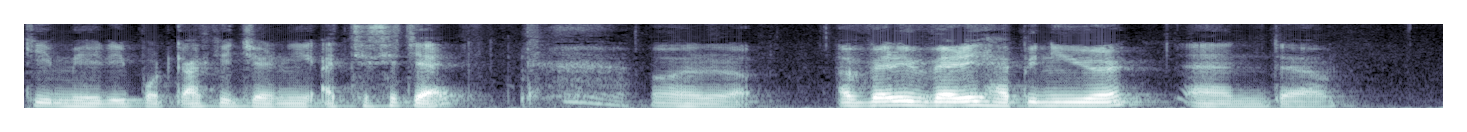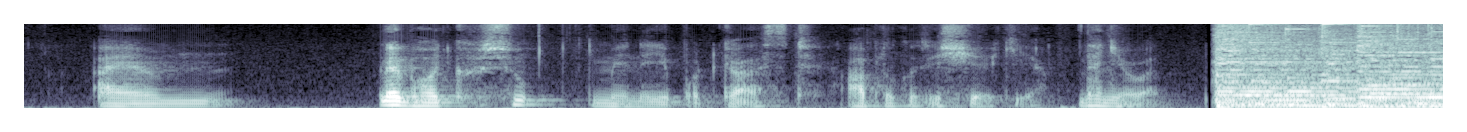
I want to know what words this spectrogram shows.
कि मेरी पॉडकास्ट की जर्नी अच्छे से जाए। और a very very happy new year and I am मैं बहुत खुश हूँ कि मैंने ये पॉडकास्ट आप लोगों से शेयर किया। धन्यवाद।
